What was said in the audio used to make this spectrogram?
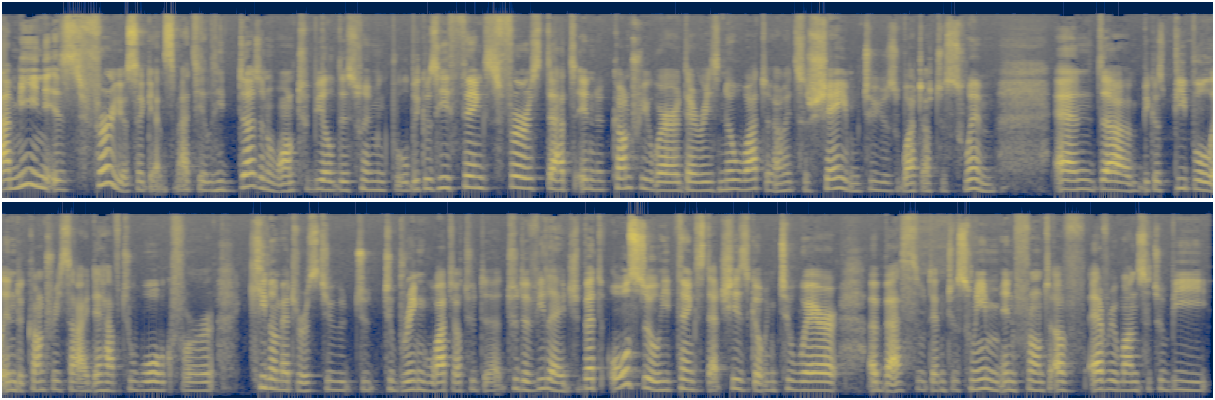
Amin is furious against Mathilde. He doesn't want to build this swimming pool because he thinks first that in a country where there is no water, it's a shame to use water to swim and uh, because people in the countryside they have to walk for kilometers to, to, to bring water to the to the village. But also he thinks that she's going to wear a bathsuit and to swim in front of everyone, so to be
